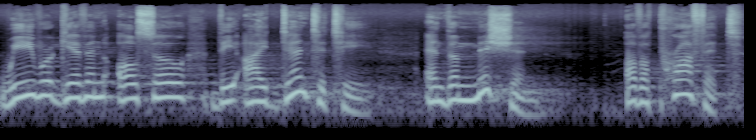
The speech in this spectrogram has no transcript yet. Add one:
we were given also the identity and the mission of a prophet.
